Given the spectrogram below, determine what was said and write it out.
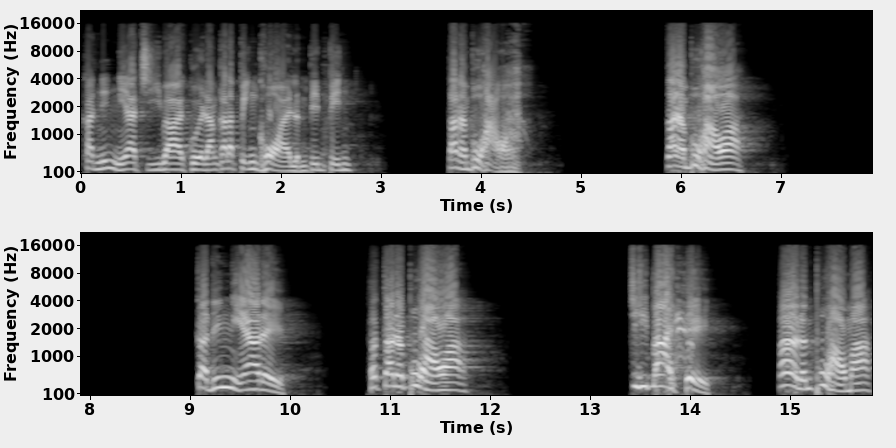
看你你要鸡巴，鬼人跟他冰块，冷冰冰，当然不好啊，当然不好啊。干你娘嘞！他当然不好啊，鸡巴嘿，那人不好吗？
